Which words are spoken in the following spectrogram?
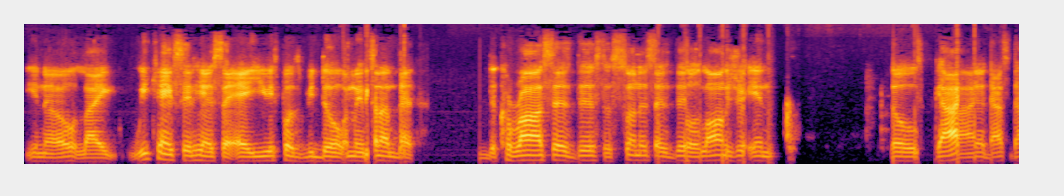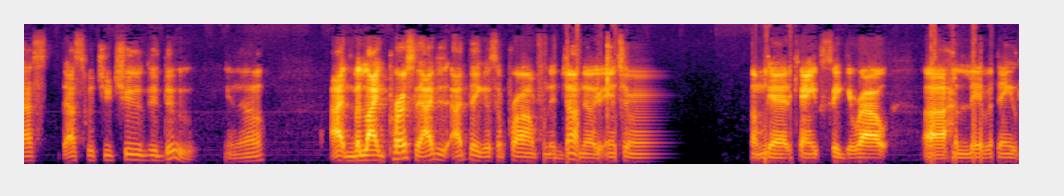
You know, like we can't sit here and say, "Hey, you're supposed to be doing." I mean, tell them that the Quran says this, the Sunnah says this. As long as you're in those guidelines, that's that's that's what you choose to do. You know, I but like personally, I just I think it's a problem from the jump. You know, you're entering some that can't figure out uh, how to live and things.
